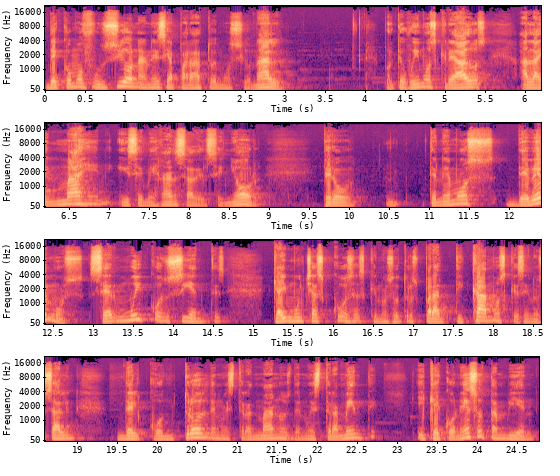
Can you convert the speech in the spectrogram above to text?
de cómo funciona ese aparato emocional, porque fuimos creados a la imagen y semejanza del Señor, pero tenemos, debemos ser muy conscientes que hay muchas cosas que nosotros practicamos que se nos salen del control de nuestras manos, de nuestra mente, y que con eso también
